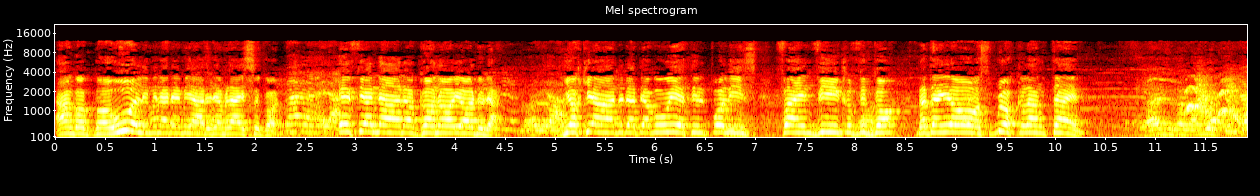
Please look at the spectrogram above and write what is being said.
And go, go hold him in them yard with them license gun. If you're not a gun, how you do that? You can't do that. You have to wait till police find vehicle to go. That in your house broke long time. That is a good thing. I-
